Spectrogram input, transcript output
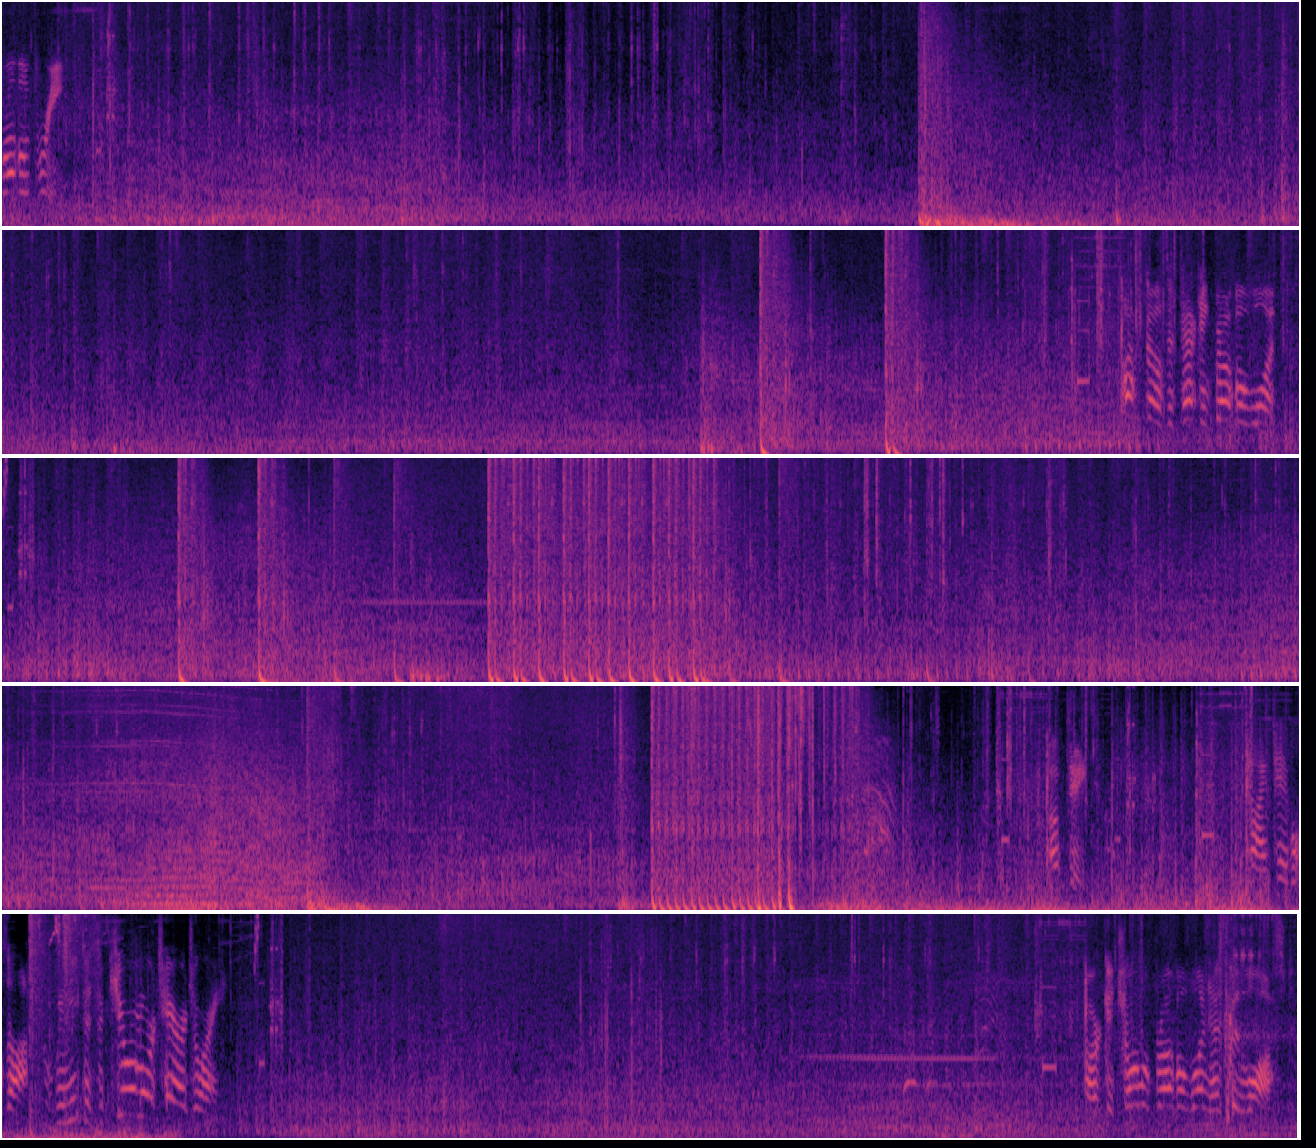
Bravo 3. Hostiles attacking Bravo 1. More territory. Our control of Bravo 1 has been lost.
